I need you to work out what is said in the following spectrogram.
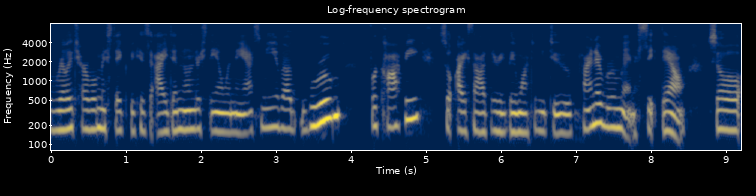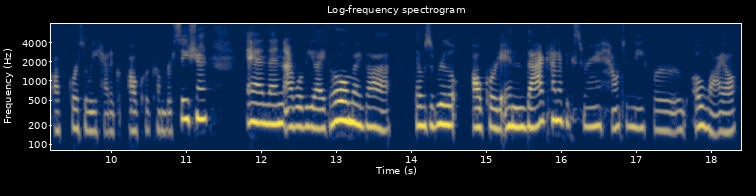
really terrible mistake because I didn't understand when they asked me about room for coffee. So I thought they wanted me to find a room and sit down. So of course we had an awkward conversation, and then I will be like, "Oh my god, that was real awkward and that kind of experience haunted me for a while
